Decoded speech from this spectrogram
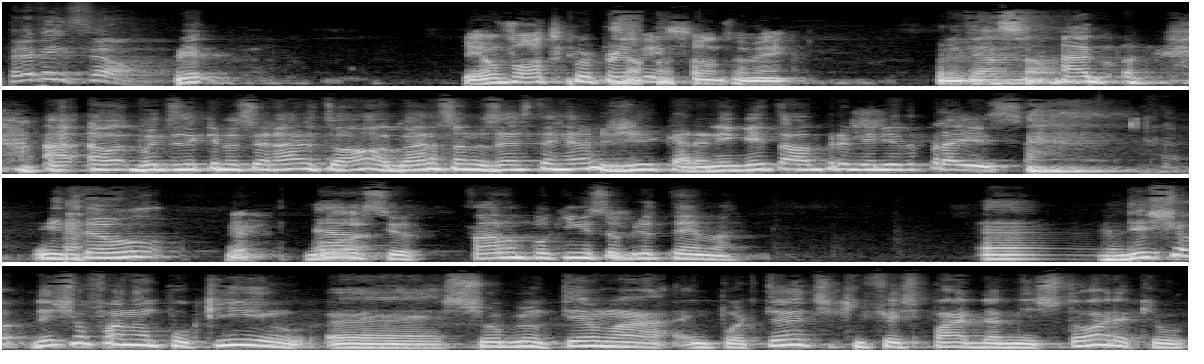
Prevenção. Pre eu voto por prevenção Não. também. Prevenção. Agora, a, a, vou dizer que no cenário atual, agora só nos resta reagir, cara. Ninguém estava prevenido para isso. Então, Elcio, fala um pouquinho sobre o tema. É, deixa, eu, deixa eu falar um pouquinho é, sobre um tema importante que fez parte da minha história, que eu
